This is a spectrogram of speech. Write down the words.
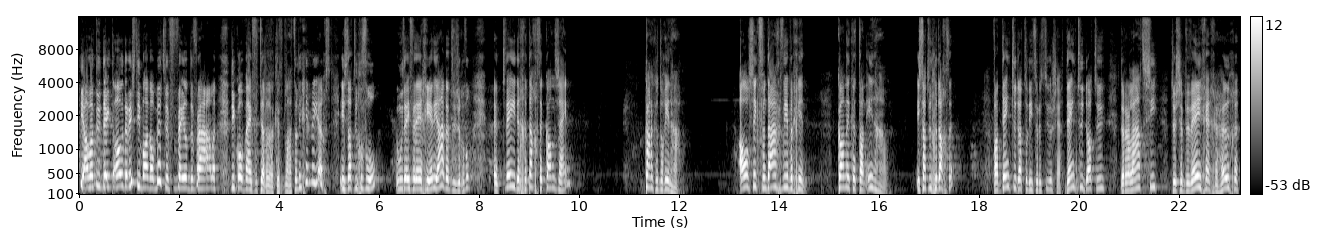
Ja, want u denkt, oh, daar is die man al met zijn vervelende verhalen. Die komt mij vertellen dat ik het heb laten liggen in mijn jeugd. Is dat uw gevoel? U moet even reageren. Ja, dat is uw gevoel. Een tweede gedachte kan zijn, kan ik het nog inhalen? Als ik vandaag weer begin, kan ik het dan inhalen? Is dat uw gedachte? Wat denkt u dat de literatuur zegt? Denkt u dat u de relatie tussen bewegen en geheugen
